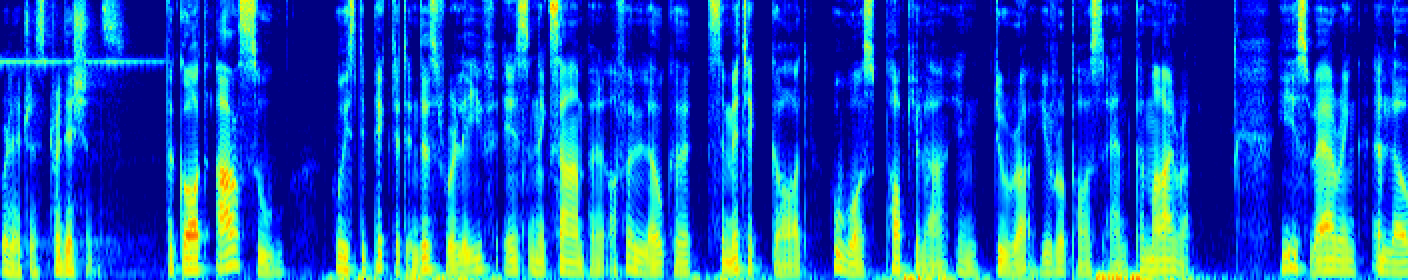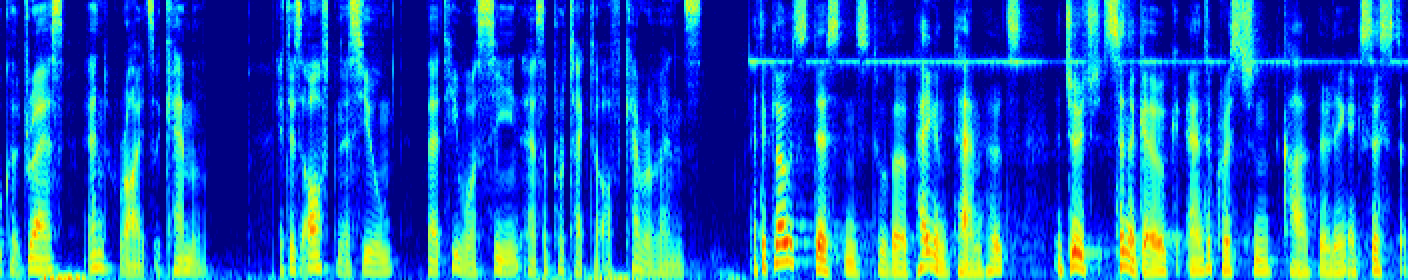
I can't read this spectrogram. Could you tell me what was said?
religious traditions. The god Arsu, who is depicted in this relief, is an example of a local Semitic god who was popular in Dura, Europos and Palmyra. He is wearing a local dress and rides a camel. It is often assumed that he was seen as a protector of caravans. At a close distance to the pagan temples, a Jewish synagogue and a Christian cult building existed.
